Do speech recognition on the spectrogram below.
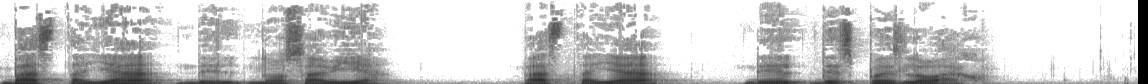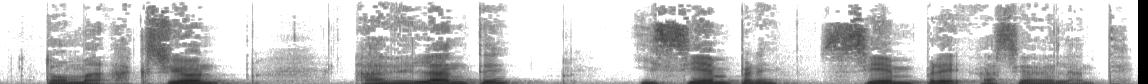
Basta ya del no sabía. Basta ya del después lo hago. Toma acción, adelante y siempre, siempre hacia adelante.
